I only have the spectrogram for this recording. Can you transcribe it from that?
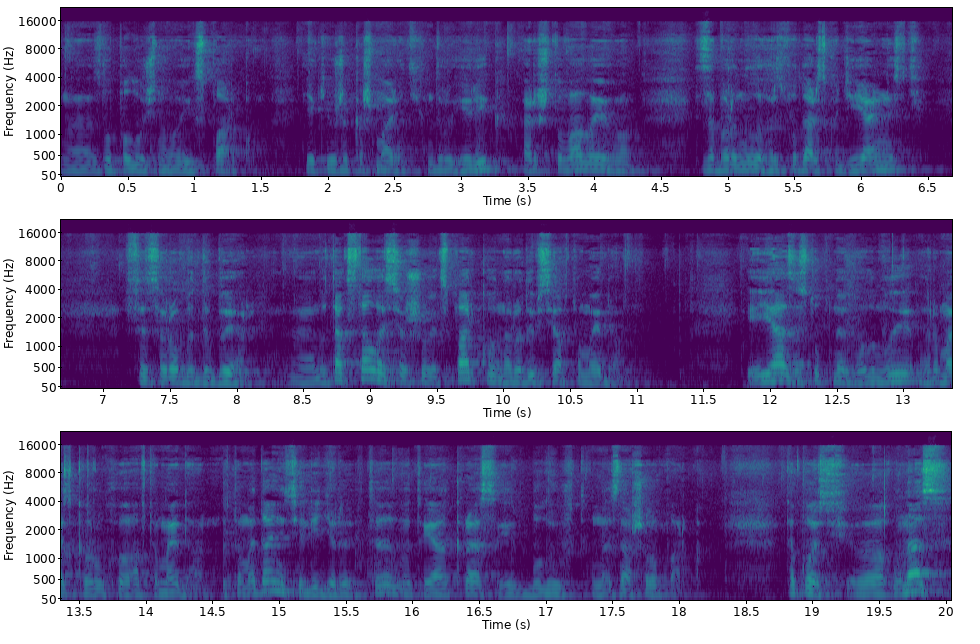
е, злополучного X-парку, який вже кошмарить другий рік. Арештували його, заборонили господарську діяльність. Все це робить ДБР. Е, Ну так сталося, що в X-парку народився автомайдан. І я заступник голови громадського руху Автомайдан. Автомайдані ці лідери, це от якраз і були з нашого парку. Так ось, у нас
